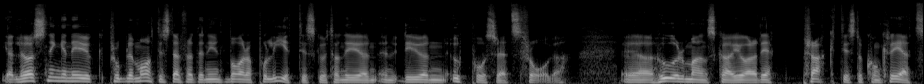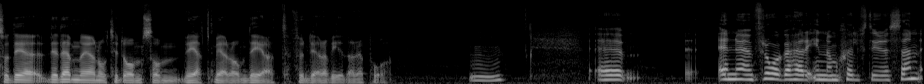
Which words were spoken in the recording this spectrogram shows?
Ja, lösningen är ju problematisk därför att den är inte bara politisk utan det är en, det är ju en upphovsrättsfråga. Uh, hur man ska göra det praktiskt och konkret så det, det lämnar jag nog till de som vet mer om det att fundera vidare på. Mm. Uh, ännu en fråga här inom självstyrelsen.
